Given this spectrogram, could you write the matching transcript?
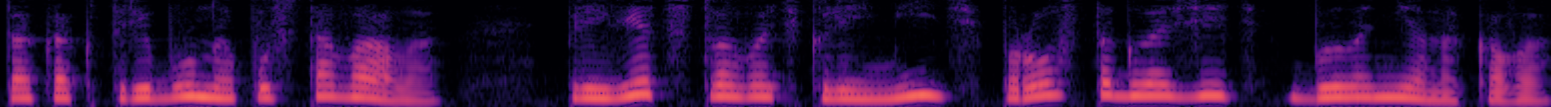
так как трибуна пустовала. Приветствовать, клеймить, просто глазеть было не на кого.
